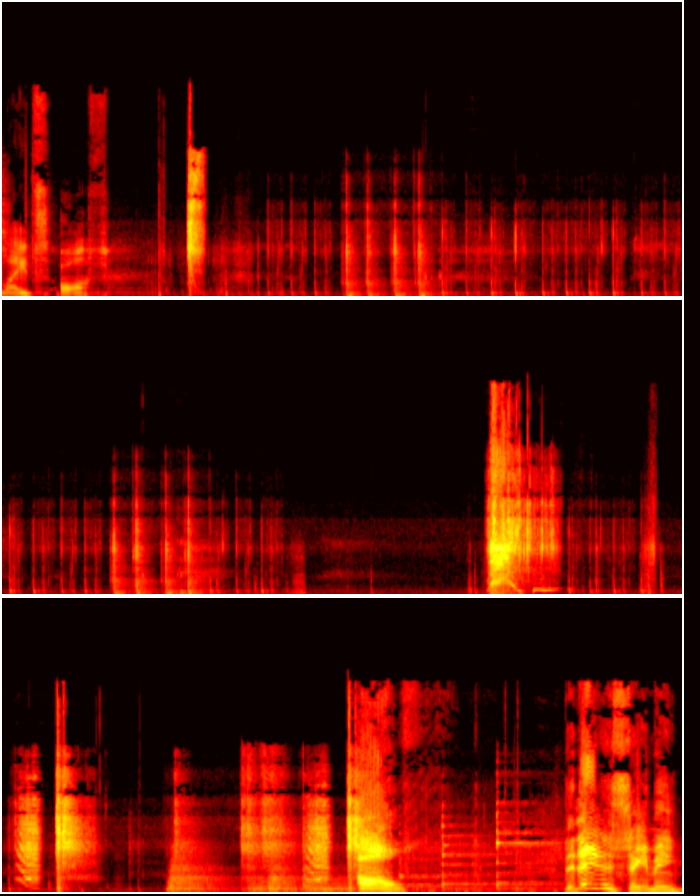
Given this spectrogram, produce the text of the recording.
Lights off. Oh! Did they just see me?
